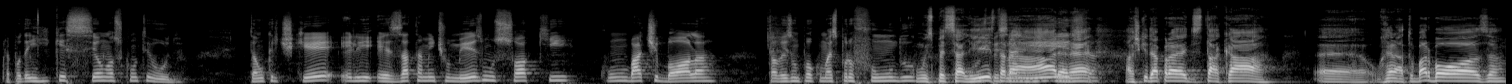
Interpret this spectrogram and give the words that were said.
para poder enriquecer o nosso conteúdo. Então, o Critique, ele é exatamente o mesmo, só que com um bate-bola talvez um pouco mais profundo. Com um especialista, Um na área, né? especialista. Acho que dá para destacar é, o Renato Barbosa,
